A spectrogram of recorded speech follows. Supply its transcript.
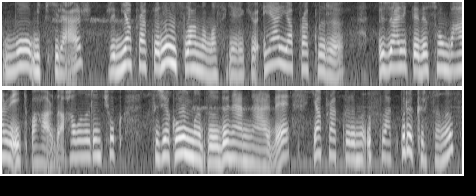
bu bitkilerin yapraklarının ıslanmaması gerekiyor. Eğer yaprakları özellikle de sonbahar ve ilkbaharda havaların çok sıcak olmadığı dönemlerde yapraklarını ıslak bırakırsanız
